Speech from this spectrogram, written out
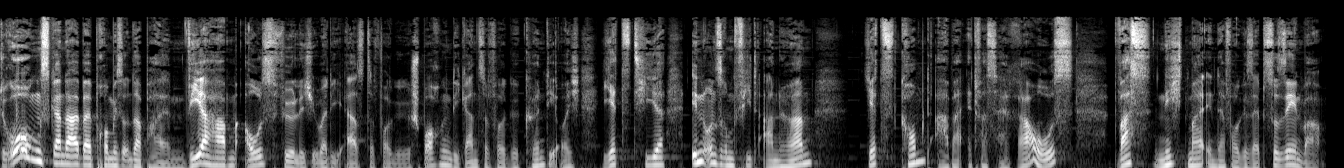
Drogenskandal bei Promis unter Palmen. Wir haben ausführlich über die erste Folge gesprochen. Die ganze Folge könnt ihr euch jetzt hier in unserem Feed anhören. Jetzt kommt aber etwas heraus, was nicht mal in der Folge selbst zu sehen war.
